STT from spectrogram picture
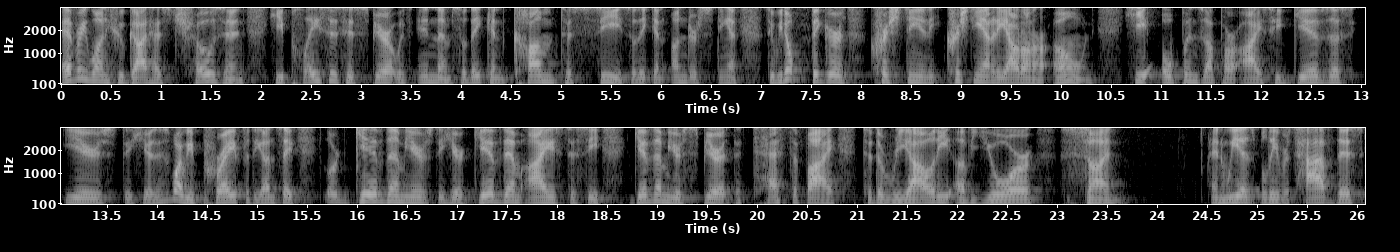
Everyone who God has chosen, He places His Spirit within them so they can come to see, so they can understand. See, we don't figure Christianity, Christianity out on our own. He opens up our eyes, He gives us ears to hear. This is why we pray for the unsaved. Lord, give them ears to hear, give them eyes to see, give them your Spirit to testify to the reality of your Son. And we as believers have this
